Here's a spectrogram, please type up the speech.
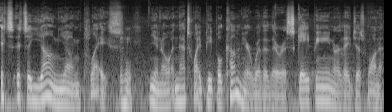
it's it's a young, young place, mm-hmm. you know, and that's why people come here. Whether they're escaping or they just want to,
